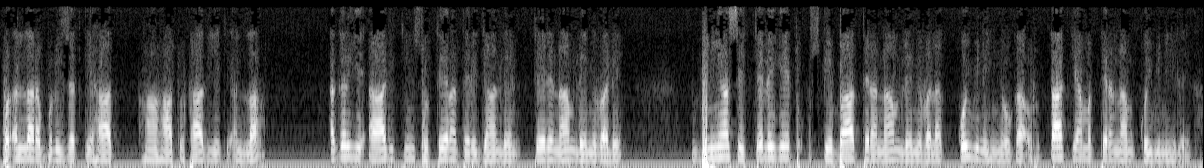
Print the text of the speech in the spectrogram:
اور اللہ رب العزت کے ہاتھ ہاں ہاتھ اٹھا دیے کہ اللہ، اگر یہ آج تین سو تیرہ تیرے جان لین تیرے نام لینے والے دنیا سے چلے گئے تو اس کے بعد تیرا نام لینے والا کوئی بھی نہیں ہوگا اور تا قیامت تیرا نام کوئی بھی نہیں لے گا۔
